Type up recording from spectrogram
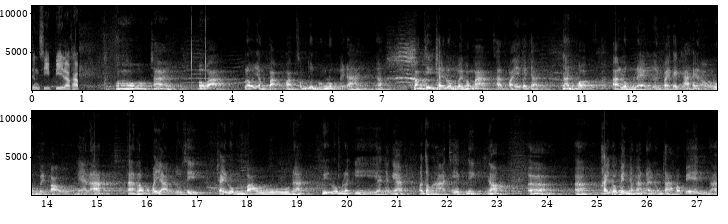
3-4 ปีแล้วครับ อ๋อ ใช่ เพราะว่าเรายังปรับความสมดุลของลมไม่ได้นะบางทีใช้ลมไปมากๆธาตุไฟก็จะนั่นเพราะอารมณ์แรงเกินไปคล้ายๆเอาลมไปเป่าเนี่ยนะอ่าเราก็พยายามดูสิ ใช้ลมเบานะหรือลมละเอียดอย่างเงี้ยเราต้องหาเทคนิคเนาะ เอออ่าใครก็เป็นอย่างนั้นแหละหลวงตาก็เป็นนะ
